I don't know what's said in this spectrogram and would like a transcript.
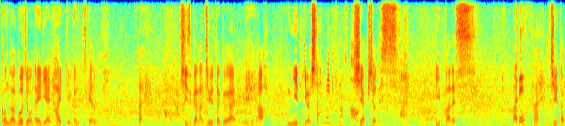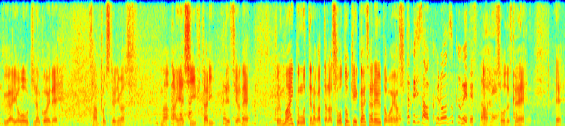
今度は五条のエリアに入っていくんですけれども、はい、静かな住宅街、えー、あ見えてきました。見えてきました？市役所です。立派です。立派です、はい、住宅街を大きな声で散歩しております。まあ怪しい2人ですよね。これマイク持ってなかったら相当警戒されると思います。拓司さんは黒ずくめですからね。そうですね、ええ、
